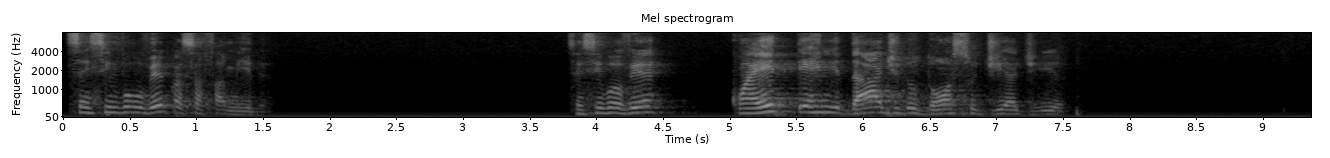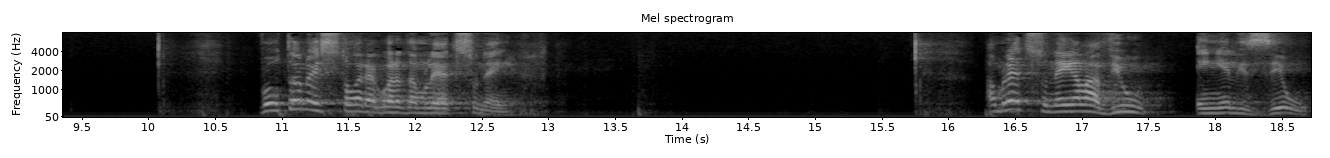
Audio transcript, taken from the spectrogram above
sem se envolver com essa família, sem se envolver com a eternidade do nosso dia a dia. Voltando à história agora da mulher de Sunem. A mulher de Sunem, ela viu em Eliseu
